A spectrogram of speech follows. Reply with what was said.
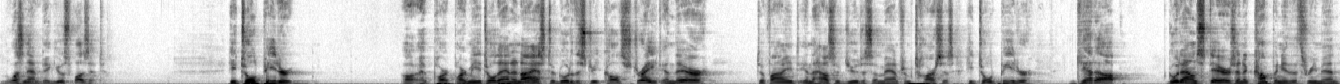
It wasn't ambiguous, was it? He told Peter, uh, pardon me, he told Ananias to go to the street called Straight, and there to find in the house of Judas a man from Tarsus. He told Peter, Get up, go downstairs, and accompany the three men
